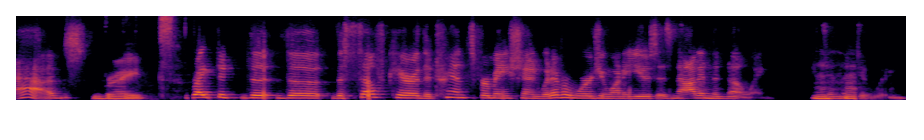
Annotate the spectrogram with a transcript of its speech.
abs. Right. Right? The the the, the self-care the transformation whatever word you want to use is not in the knowing. It's mm-hmm. in the mm-hmm. doing.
